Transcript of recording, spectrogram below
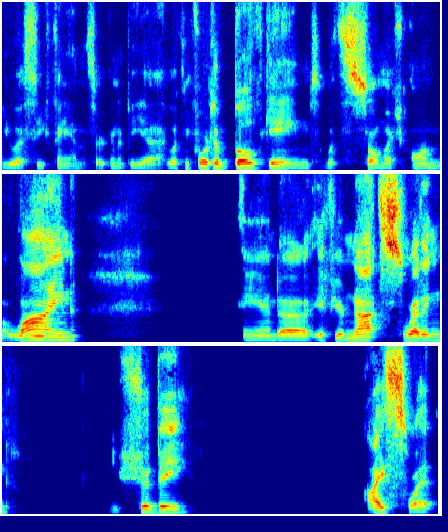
USC fans are going to be uh, looking forward to both games with so much on the line. And uh, if you're not sweating, you should be. I sweat.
